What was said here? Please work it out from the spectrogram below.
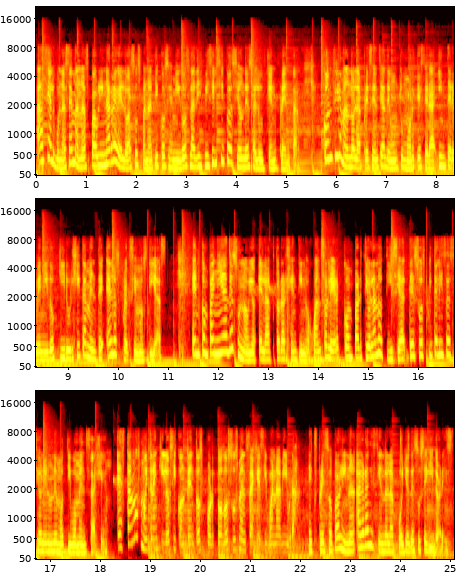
Hace algunas semanas, Paulina reveló a sus fanáticos y amigos la difícil situación de salud que enfrenta, confirmando la presencia de un tumor que será intervenido quirúrgicamente en los próximos días. En compañía de su novio, el actor argentino Juan Soler, compartió la noticia de su hospitalización en un emotivo mensaje. Muy tranquilos y contentos por todos sus mensajes y buena vibra, expresó Paulina agradeciendo el apoyo de sus seguidores.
